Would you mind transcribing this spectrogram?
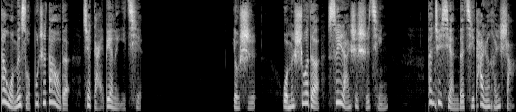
但我们所不知道的却改变了一切。有时。我们说的虽然是实情，但却显得其他人很傻。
